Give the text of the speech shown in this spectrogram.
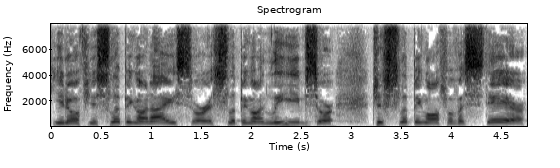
you know, if you're slipping on ice or slipping on leaves or just slipping off of a stair,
